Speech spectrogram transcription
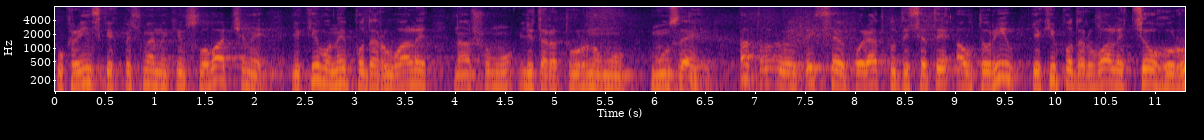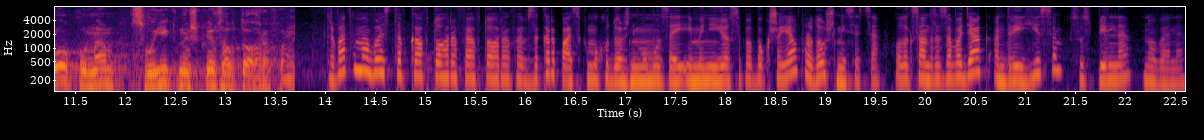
українських письменників Словаччини, які вони подарували нашому літературному музею. Е, Десь порядку десяти авторів, які подарували цього року нам свої книжки з автографами. Триватиме виставка автографи-автографи в Закарпатському художньому музеї імені Йосипа Бокшая впродовж місяця. Олександр Завадяк, Андрій Гісим, Суспільне новини.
